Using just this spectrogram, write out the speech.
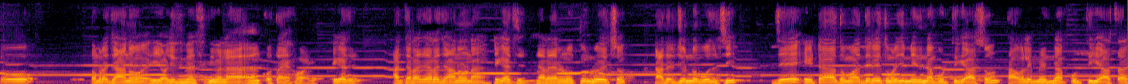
তো তোমরা জানো এই অযোধ্যা ইউনিভার্সিটি মেলা কোথায় হয়, ঠিক আছে? আর যারা যারা জানো না, ঠিক আছে? যারা যারা নতুন রয়েছে, তাদের জন্য বলছি যে এটা তোমাদের, তোমরা যদি মেদিনীপুর থেকে আসো, তাহলে মেদিনীপুর থেকে আসার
